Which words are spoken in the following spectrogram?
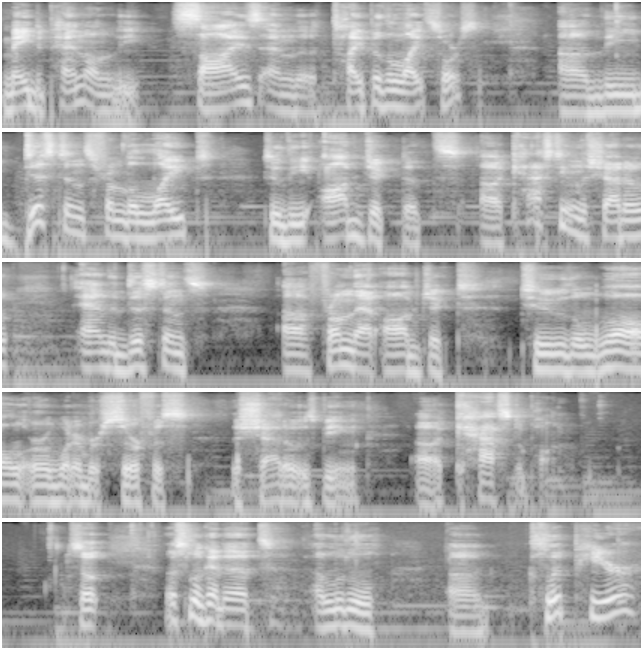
may depend on the size and the type of the light source. Uh, the distance from the light to the object that's uh, casting the shadow and the distance uh, from that object to the wall or whatever surface the shadow is being uh, cast upon. So let's look at a, a little uh, clip here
